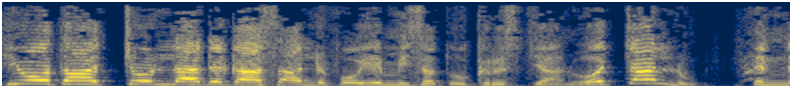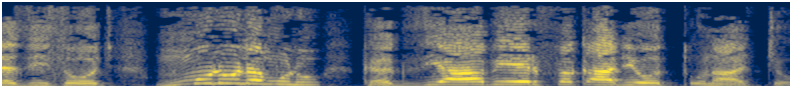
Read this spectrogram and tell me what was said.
ሕይወታቸውን ለአደጋ አሳልፈው የሚሰጡ ክርስቲያኖች አሉ። እነዚህ ሰዎች ሙሉ ለሙሉ ከእግዚአብሔር ፈቃድ የወጡ ናቸው።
